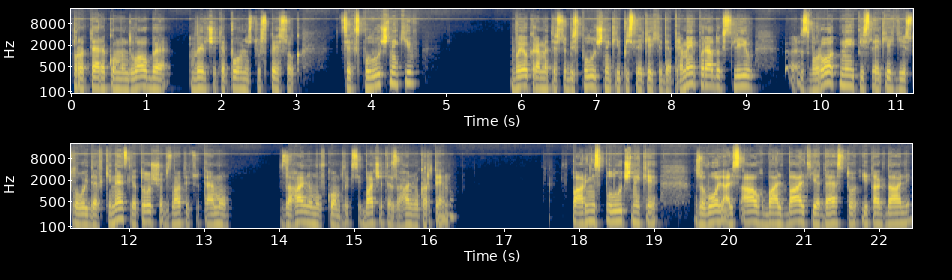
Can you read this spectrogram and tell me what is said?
проте рекомендував би вивчити повністю список цих сполучників, виокремити собі сполучники, після яких йде прямий порядок слів, е, зворотний, після яких дієслово йде в кінець, для того, щоб знати цю тему в загальному в комплексі, бачити загальну картину. Парні сполучники, зоволь, альс аух, бальт, бальт, є десто і так далі.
